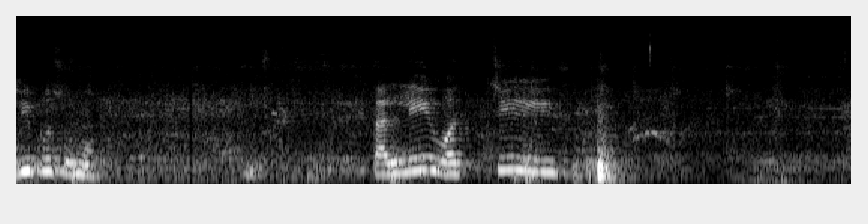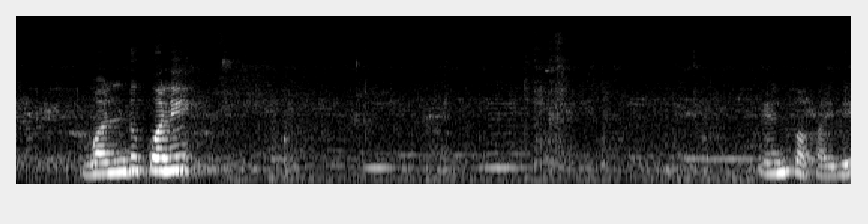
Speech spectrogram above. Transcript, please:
జీపు సుము. తల్లి వచ్చి వండుకొని ఏంది పాప ఇది?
